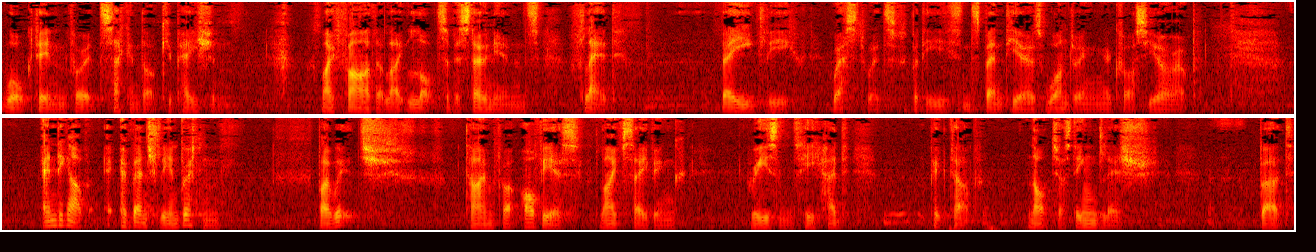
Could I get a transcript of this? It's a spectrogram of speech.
walked in for its second occupation, my father, like lots of Estonians, fled vaguely westwards, but he spent years wandering across Europe, ending up eventually in Britain, by which time, for obvious life saving reasons, he had picked up not just English, but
